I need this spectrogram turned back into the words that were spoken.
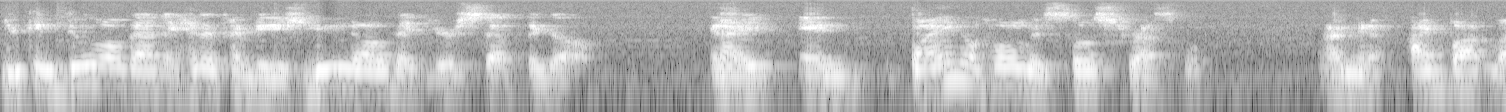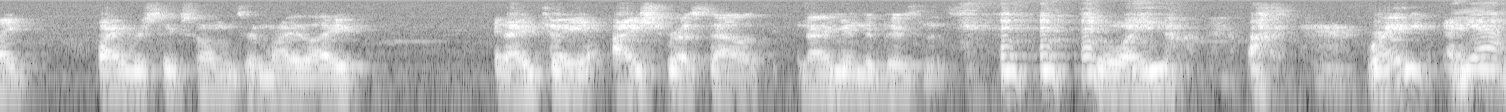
You can do all that ahead of time because you know that you're set to go. And I and buying a home is so stressful. I mean, I bought like five or six homes in my life, and I tell you, I stress out, and I'm in the business, so I know. right? I yeah. Mean,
